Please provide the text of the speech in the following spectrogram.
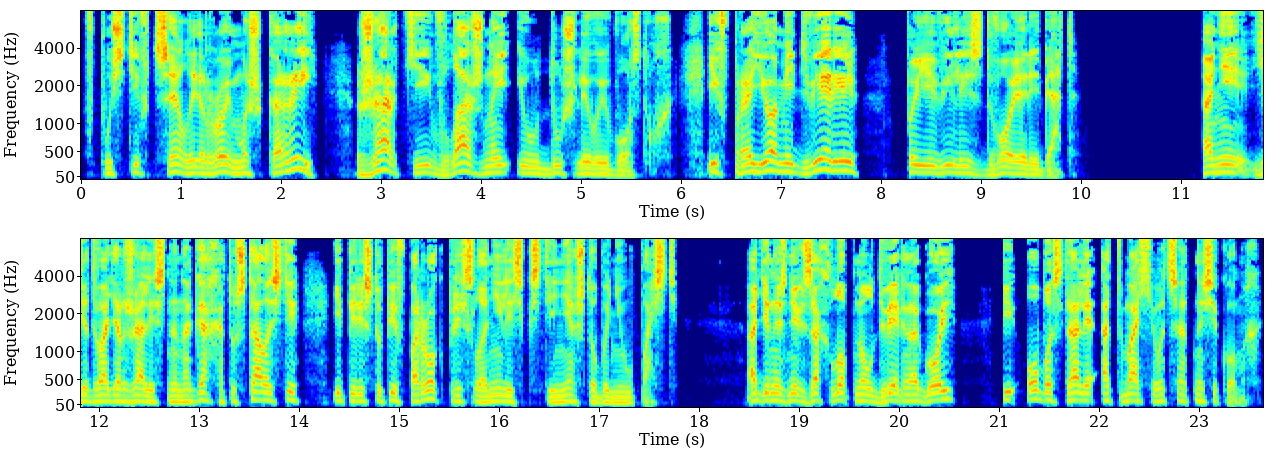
впустив целый рой мошкары, жаркий, влажный и удушливый воздух. И в проеме двери появились двое ребят. Они едва держались на ногах от усталости и, переступив порог, прислонились к стене, чтобы не упасть. Один из них захлопнул дверь ногой, и оба стали отмахиваться от насекомых.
